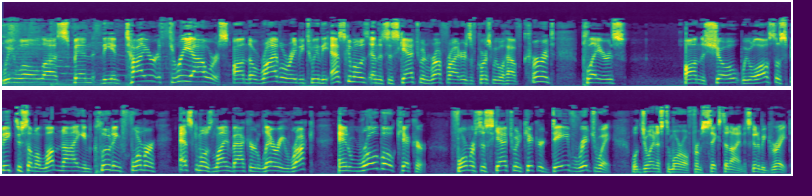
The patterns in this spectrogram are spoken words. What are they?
We will uh, spend the entire three hours on the rivalry between the Eskimos and the Saskatchewan Roughriders. Of course, we will have current players on the show. We will also speak to some alumni, including former Eskimos linebacker Larry Wruck and robo kicker. Former Saskatchewan kicker Dave Ridgway will join us tomorrow from 6 to 9. It's going to be great.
